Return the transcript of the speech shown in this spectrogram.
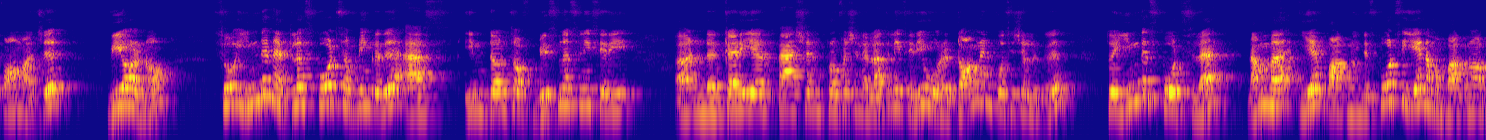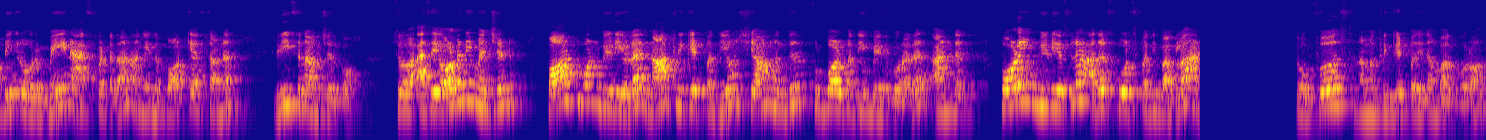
ஃபார்ம் ஆச்சு. வி ஆல் நோ ஸோ இந்த நேரத்தில் ஸ்போர்ட்ஸ் அப்படிங்கிறது ஆஸ் இன் டேர்ம்ஸ் ஆஃப் பிஸ்னஸ்லையும் சரி அண்ட் கரியர் பேஷன் ப்ரொஃபஷன் எல்லாத்துலேயும் சரி ஒரு டாமினன்ட் பொசிஷன் இருக்குது. ஸோ இந்த ஸ்போர்ட்ஸில் நம்ம ஏன் பார்க்கணும்? இந்த ஸ்போர்ட்ஸை ஏன் நம்ம பார்க்கணும்? அப்படிங்கிற ஒரு மெயின் ஆஸ்பெக்டை தான் நாங்கள் இந்த பாட்காஸ்டான ரீசனாக வச்சுருக்கோம். So as I already mentioned part one வீடியோவில் நான் கிரிக்கெட் பற்றியும் ஷியாம் வந்து ஃபுட்பால் பற்றியும் பேச போகிறாரு அண்ட் ஃபாலோயிங் வீடியோஸில் அதர் ஸ்போர்ட்ஸ் பற்றி பார்க்கலாம். ஸோ ஃபர்ஸ்ட் நம்ம கிரிக்கெட் பற்றி தான் பார்க்க போகிறோம்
